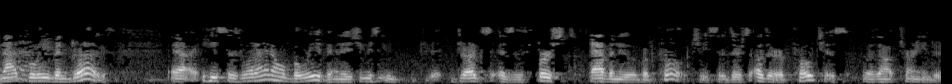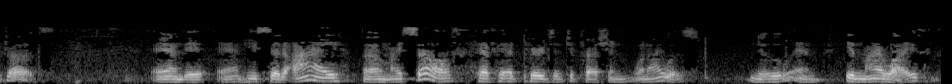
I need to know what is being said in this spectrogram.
not believe in drugs? Uh, he says, What I don't believe in is using drugs as the first avenue of approach. He said, There's other approaches without turning to drugs. And, it, and he said, I uh, myself have had periods of depression when I was new and in my life.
